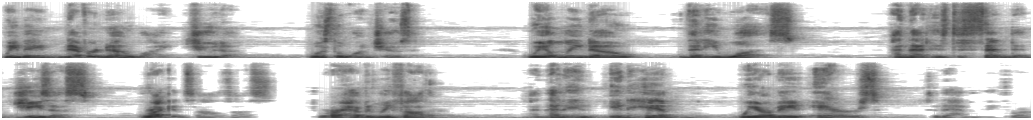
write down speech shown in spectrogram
We may never know why Judah was the one chosen. We only know that he was, and that his descendant, Jesus, reconciles us to our Heavenly Father, and that in, in him we are made heirs to the heavenly throne.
